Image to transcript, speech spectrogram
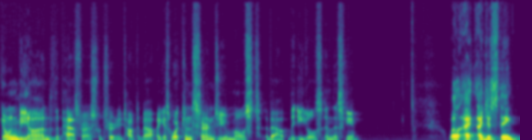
going beyond the pass rush, which we already talked about, I guess what concerns you most about the Eagles in this game? Well, I, I just think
